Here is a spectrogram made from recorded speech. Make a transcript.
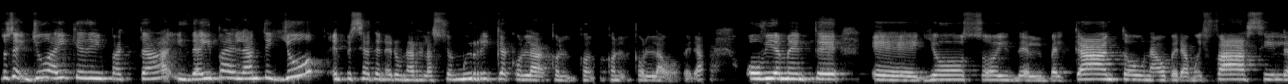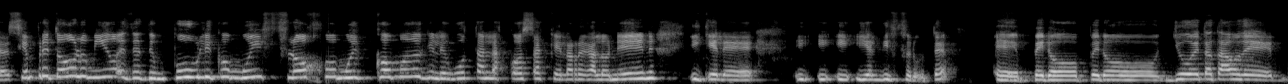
entonces yo ahí quedé impactada y de ahí para adelante yo empecé a tener una relación muy rica con la, con, con, la ópera. Obviamente eh, yo soy del bel canto, una ópera muy fácil, siempre todo lo mío es desde un público muy flojo, muy cómodo, que le gustan las cosas que la regaloneen y que le, y, y, y el disfrute. Eh, pero, pero yo he tratado de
